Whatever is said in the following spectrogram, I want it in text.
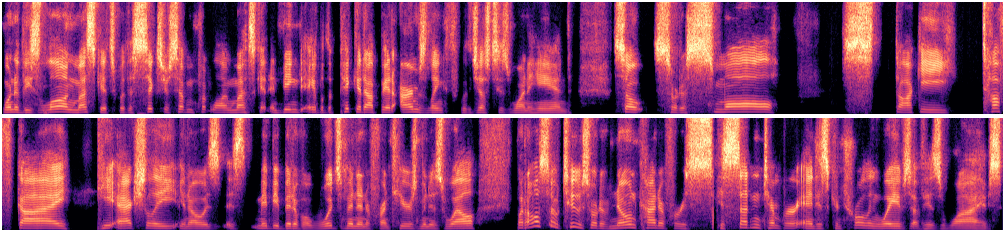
one of these long muskets with a six or seven foot long musket and being able to pick it up at arm's length with just his one hand. So, sort of small, stocky, tough guy he actually, you know, is, is maybe a bit of a woodsman and a frontiersman as well, but also too sort of known kind of for his, his sudden temper and his controlling waves of his wives.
